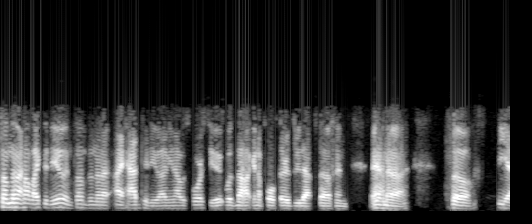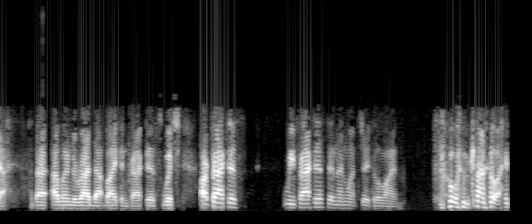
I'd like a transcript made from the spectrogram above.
something I don't like to do and something that I, I had to do. I mean, I was forced to. It was not going to pull third through that stuff, and and uh, so yeah, that I learned to ride that bike in practice. Which our practice, we practiced and then went straight to the line. So it was kind of like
